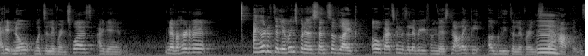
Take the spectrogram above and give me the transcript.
I didn't know what deliverance was. I didn't, never heard of it. I heard of deliverance, but in a sense of like, oh, God's going to deliver you from this, not like the ugly deliverance mm. that happens.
